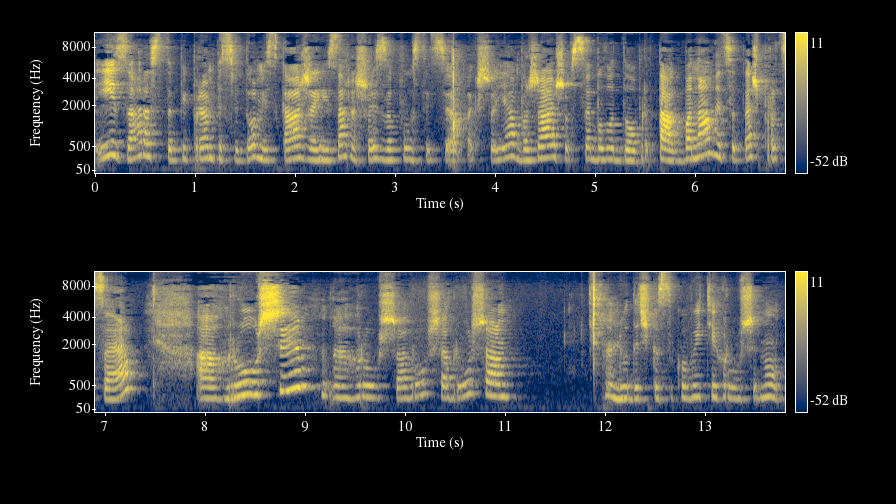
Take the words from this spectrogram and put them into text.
І зараз тобі прям підсвідомість каже, і зараз щось запуститься. Так що я бажаю, щоб все було добре. Так, банани це теж про це. Груші, груша, груша, груша. Людочка, соковиті груші. Ну,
